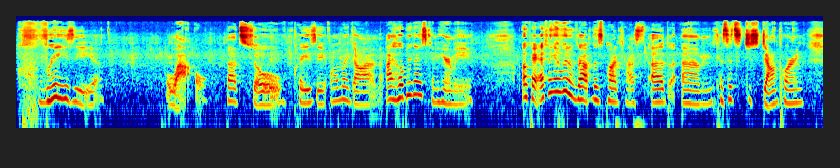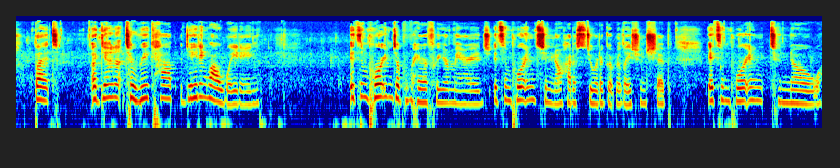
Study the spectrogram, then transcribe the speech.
crazy. Wow. That's so crazy. Oh my god. I hope you guys can hear me. Okay, I think I'm going to wrap this podcast up um cuz it's just downpouring. But again, to recap, dating while waiting. It's important to prepare for your marriage. It's important to know how to steward a good relationship. It's important to know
